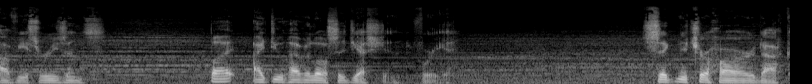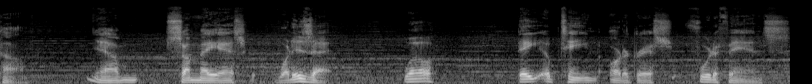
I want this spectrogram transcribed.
obvious reasons. But I do have a little suggestion for you signaturehorror.com. Now, some may ask, what is that? Well, they obtain autographs for the fans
